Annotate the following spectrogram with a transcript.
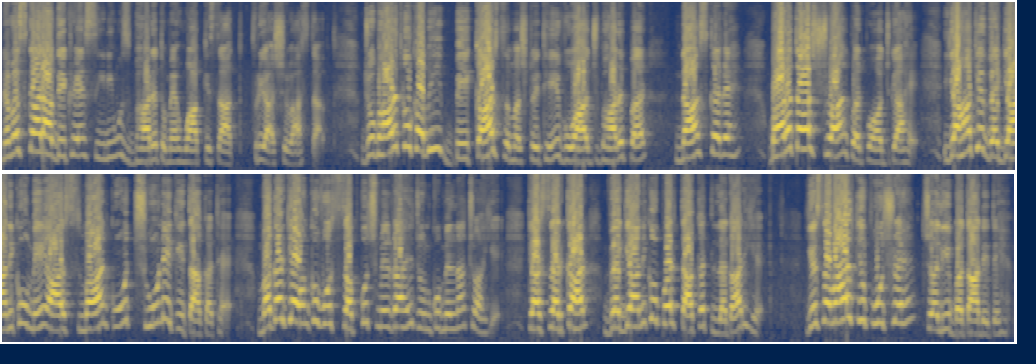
नमस्कार, आप देख रहे हैं सी न्यूज़ भारत और मैं हूँ आपके साथ प्रिया श्रीवास्तव। जो भारत को कभी बेकार समझते थे, वो आज भारत पर नाश कर रहे हैं। भारत आज चाँद पर पहुँच गया है। यहाँ के वैज्ञानिकों में आसमान को छूने की ताकत है। मगर क्या उनको वो सब कुछ मिल रहा है जो उनको मिलना चाहिए? क्या सरकार वैज्ञानिकों पर ताकत लगा रही है? ये सवाल क्यों पूछ रहे हैं? चलिए बता देते हैं।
